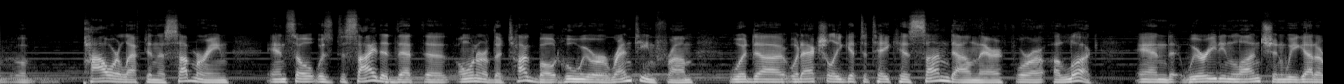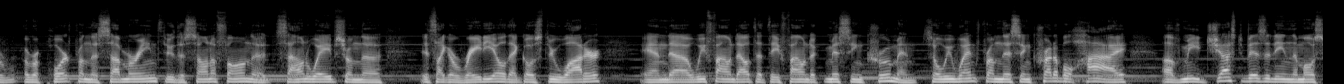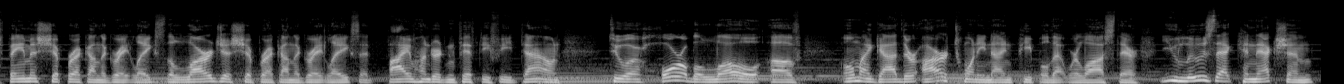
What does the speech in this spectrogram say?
power left in the submarine. And so it was decided that the owner of the tugboat, who we were renting from, would uh, would actually get to take his son down there for a, a look and we were eating lunch and we got a, a, report from the submarine through the sonophone the sound waves from the it's like a radio that goes through water and uh, we found out that they found a missing crewman. So we went from this incredible high of me just visiting the most famous shipwreck on the great lakes the largest shipwreck on the great lakes at 550 feet down to a horrible low of oh my god there are 29 people that were lost there. You lose that connection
